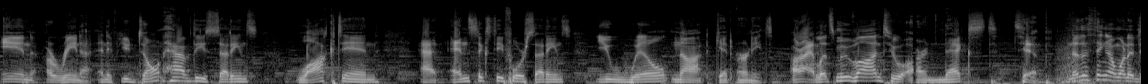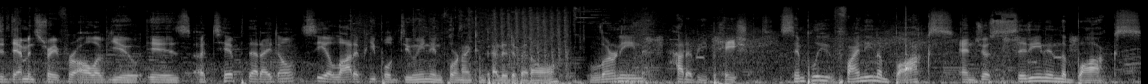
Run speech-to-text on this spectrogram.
in arena. And if you don't have these settings locked in at N64 settings, you will not get earnings. All right, let's move on to our next tip. Another thing I wanted to demonstrate for all of you is a tip that I don't see a lot of people doing in Fortnite competitive at all, learning how to be patient. Simply finding a box and just sitting in the box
